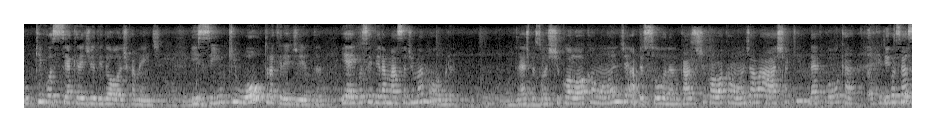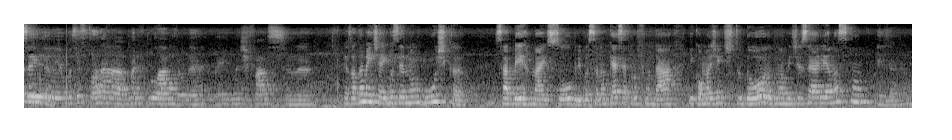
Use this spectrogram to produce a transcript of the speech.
o que você acredita ideologicamente, e sim o que o outro acredita. E aí você vira massa de manobra. Né? As pessoas te colocam onde, a pessoa, né, no caso, te coloca onde ela acha que deve colocar. E você, você aceita. Você se torna manipulável, né? É mais fácil, né? Exatamente, aí você não busca saber mais sobre, você não quer se aprofundar. E como a gente estudou, o nome disso é alienação. Exatamente.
